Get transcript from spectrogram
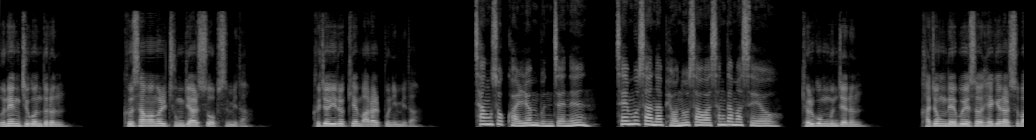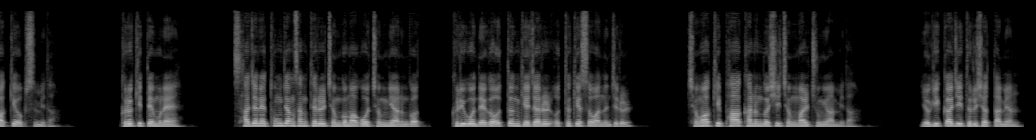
은행 직원들은 그 상황을 중재할 수 없습니다. 그저 이렇게 말할 뿐입니다. 상속 관련 문제는 세무사나 변호사와 상담하세요. 결국 문제는 가족 내부에서 해결할 수밖에 없습니다. 그렇기 때문에 사전에 통장 상태를 점검하고 정리하는 것, 그리고 내가 어떤 계좌를 어떻게 써왔는지를 정확히 파악하는 것이 정말 중요합니다. 여기까지 들으셨다면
